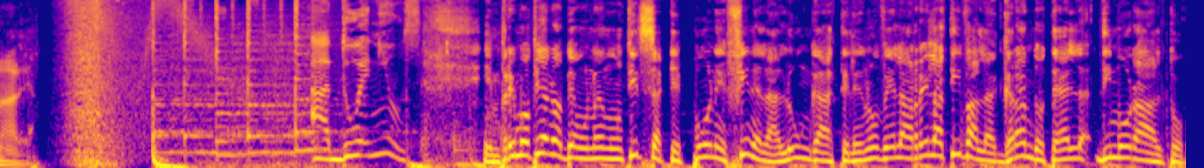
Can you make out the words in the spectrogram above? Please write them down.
Nadie. A due news. In primo piano abbiamo una notizia che pone fine alla lunga telenovela relativa al Grand Hotel di Moralto.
